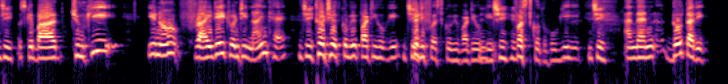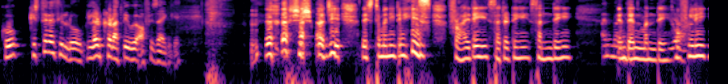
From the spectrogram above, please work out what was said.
जी। उसके बाद चूंकि you know Friday twenty ninth है जी। थर्टियथ को भी पार्टी होगी थर्टी फ़र्स्ट को भी पार्टी होगी फ़र्स्ट को तो होगी ही एंड देन दो तारीख को किस तरह से लोग लड़खड़ाते हुए ऑफ़िस आएँगे Shushma ji, there's too many days. Friday, Saturday, Sunday, And and then Monday. Yeah. Hopefully,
